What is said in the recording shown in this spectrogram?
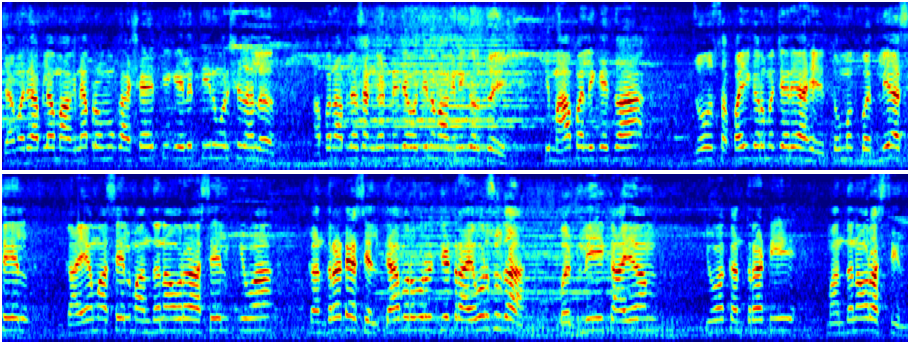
त्यामध्ये आपल्या मागण्या प्रमुख अशा आहेत की गेले तीन वर्ष झालं आपण आपल्या संघटनेच्या वतीनं मागणी करतोय की महापालिकेचा जो सफाई कर्मचारी आहे तो मग बदली असेल कायम असेल मानधनावर असेल किंवा कंत्राटी असेल त्याबरोबर जे ड्रायव्हरसुद्धा बदली कायम किंवा कंत्राटी मानधनावर असतील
